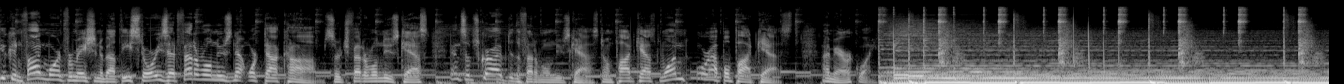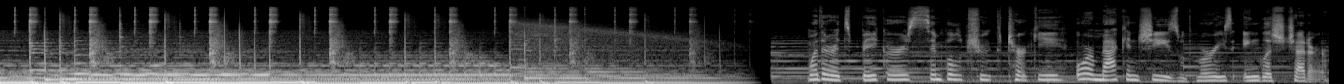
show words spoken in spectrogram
You can find more information about these stories at federalnewsnetwork.com. Search Federal Newscast and subscribe to the Federal Newscast on Podcast One or Apple Podcasts. I'm Eric White. Whether it's Baker's Simple Truth Turkey or mac and cheese with Murray's English Cheddar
